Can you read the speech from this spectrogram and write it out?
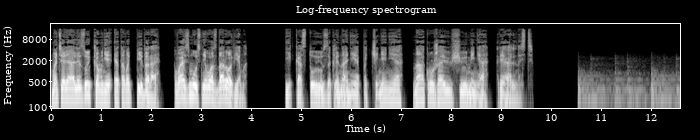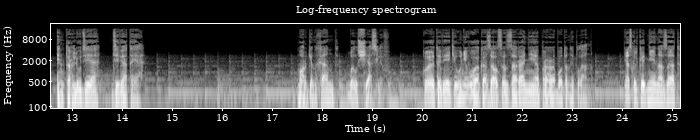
Материализуй ко мне этого пидора, возьму с него здоровьем. И кастую заклинание подчинения на окружающую меня реальность. Интерлюдия девятая. Моргенханд был счастлив. Кое-то веки у него оказался заранее проработанный план. Несколько дней назад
